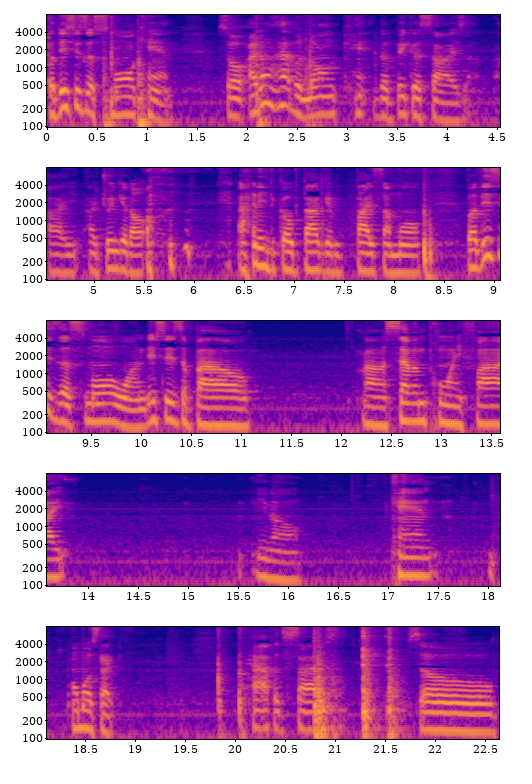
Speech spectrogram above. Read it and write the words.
But this is a small can. So I don't have a long can, the bigger size. I, I drink it all. I need to go back and buy some more. But this is a small one. This is about uh, 7.5, you know, can, almost like half its size. So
